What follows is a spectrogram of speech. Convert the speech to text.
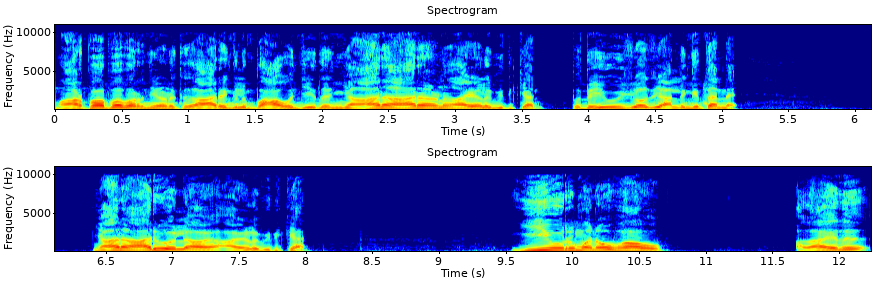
മാർപ്പാപ്പ പറഞ്ഞ കണക്ക് ആരെങ്കിലും പാവം ചെയ്ത് ഞാൻ ആരാണ് അയാളെ വിധിക്കാൻ? ഇപ്പോൾ ദൈവവിശ്വാസി അല്ലെങ്കിൽ തന്നെ. ഞാൻ ആരുമല്ല അയാളെ വിധിക്കാൻ. ഈ ഒരു മനോഭാവം അതായത്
